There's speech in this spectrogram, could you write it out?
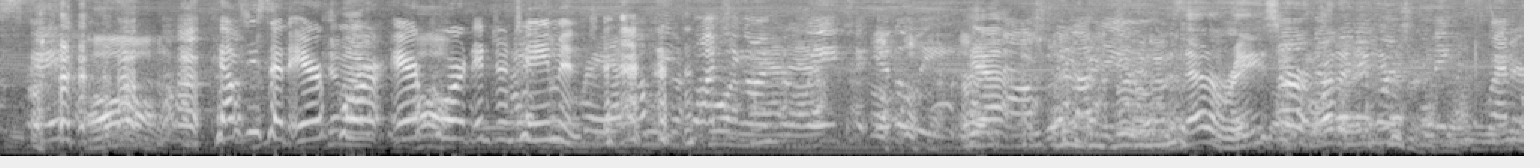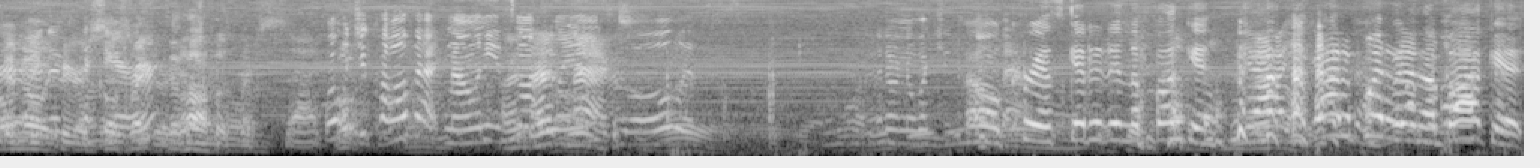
Oh, Kelsey said airport, oh. airport entertainment. Kelsey's watching on her way to Italy. Yeah. is that a razor? or What are you using? Big sweater kind of Here, hair. right to the. What would you call that, Melanie? It's not Lance wool. It's I don't know what you call Oh, that. Chris, get it in the bucket. Yeah, you gotta put it in a bucket.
